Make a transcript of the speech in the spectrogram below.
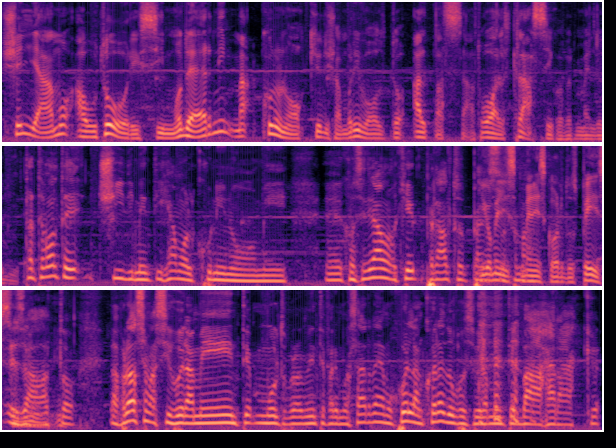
scegliamo autori sì moderni ma con un occhio diciamo rivolto al passato o al classico per meglio dire tante volte ci dimentichiamo alcuni nomi eh, consideriamo che peraltro penso, io me ne, insomma, me ne scordo spesso esatto. la prossima sicuramente molto probabilmente faremo Sanremo quella ancora dopo sicuramente Baharak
